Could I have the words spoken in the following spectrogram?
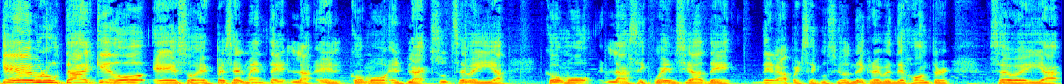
qué brutal quedó eso. Especialmente la, el, cómo el Black Suit se veía, cómo la secuencia de, de la persecución de Kraven the Hunter se veía.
